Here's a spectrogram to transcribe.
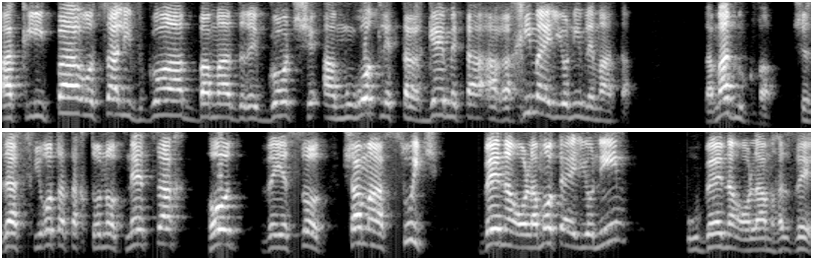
הקליפה רוצה לפגוע במדרגות שאמורות לתרגם את הערכים העליונים למטה. למדנו כבר שזה הספירות התחתונות, נצח, הוד ויסוד. שם הסוויץ' בין העולמות העליונים ובין העולם הזה.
